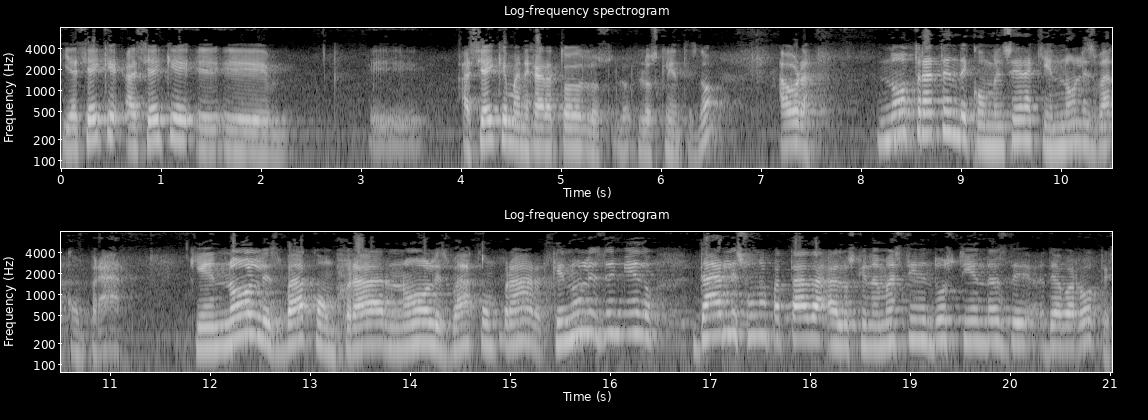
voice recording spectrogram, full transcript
Y así hay que, así hay que, eh, eh, eh, así hay que manejar a todos los, los clientes, ¿no? Ahora, no traten de convencer a quien no les va a comprar. Quien no les va a comprar, no les va a comprar. Que no les dé miedo darles una patada a los que nada más tienen dos tiendas de, abarrotes.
